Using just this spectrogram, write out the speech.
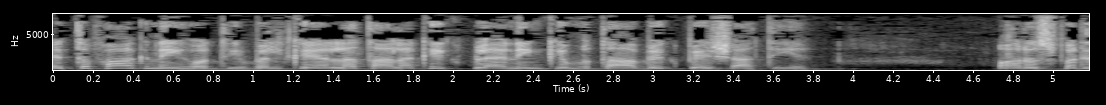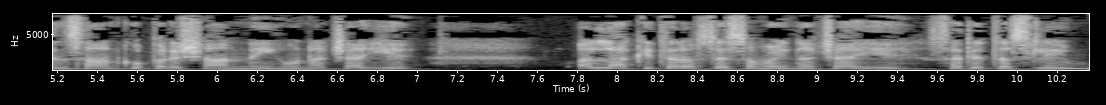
اتفاق نہیں ہوتی، بلکہ اللہ تعالیٰ کی ایک پلاننگ کے مطابق پیش آتی ہے۔ اور اس پر انسان کو پریشان نہیں ہونا چاہیے۔ اللہ کی طرف سے سمجھنا چاہیے، سر تسلیم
